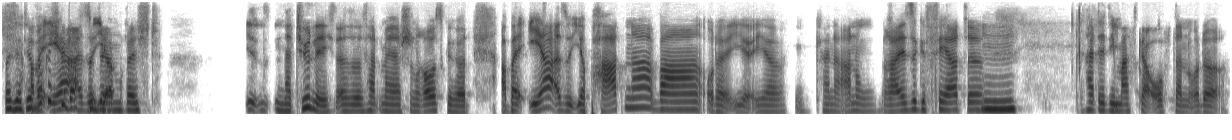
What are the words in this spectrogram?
Weil sie hat ja Aber wirklich er, gedacht, also sie im Recht. Natürlich, also das hat man ja schon rausgehört. Aber er, also ihr Partner war oder ihr, ihr keine Ahnung, Reisegefährte, Mhm. hatte die Maske auf dann oder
